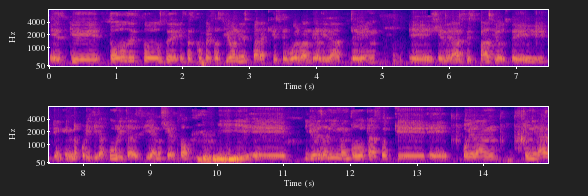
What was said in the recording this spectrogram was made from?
es que todas eh, estas conversaciones, para que se vuelvan realidad, deben eh, generarse espacios de, en, la política pública, decía, ¿no es cierto? Y eh, yo les animo en todo caso que puedan generar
